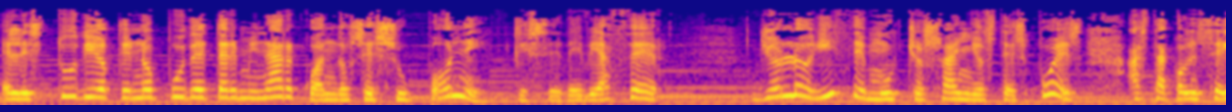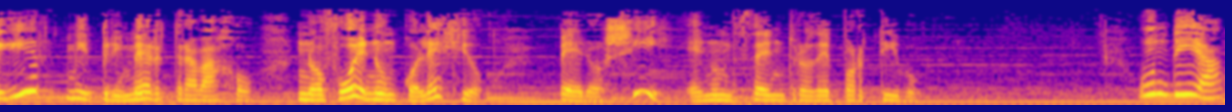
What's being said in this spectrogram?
El estudio que no pude terminar cuando se supone que se debe hacer, yo lo hice muchos años después, hasta conseguir mi primer trabajo. No fue en un colegio, pero sí en un centro deportivo. Un día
